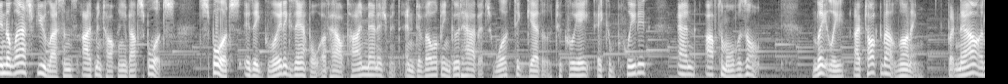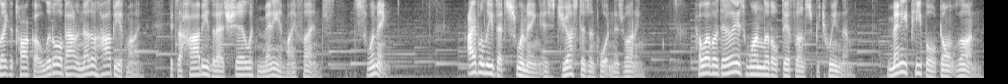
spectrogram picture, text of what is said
In the last few lessons, I've been talking about sports. Sports is a great example of how time management and developing good habits work together to create a completed and optimal result. Lately, I've talked about running, but now I'd like to talk a little about another hobby of mine. It's a hobby that I share with many of my friends swimming. I believe that swimming is just as important as running. However, there is one little difference between them. Many people don't run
